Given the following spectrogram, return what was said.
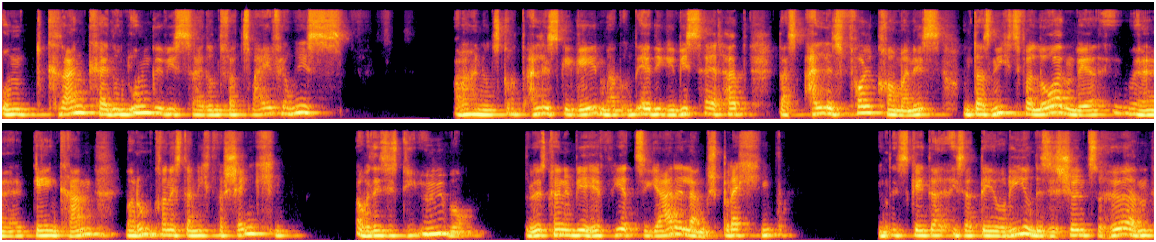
und Krankheit und Ungewissheit und Verzweiflung ist. Aber wenn uns Gott alles gegeben hat und er die Gewissheit hat, dass alles vollkommen ist und dass nichts verloren äh, gehen kann, warum kann es dann nicht verschenken? Aber das ist die Übung. Das können wir hier 40 Jahre lang sprechen. Und es geht, ist eine Theorie und es ist schön zu hören,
